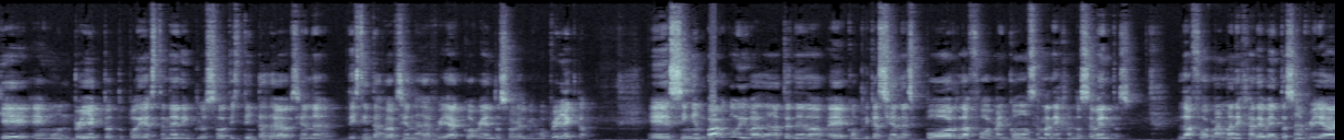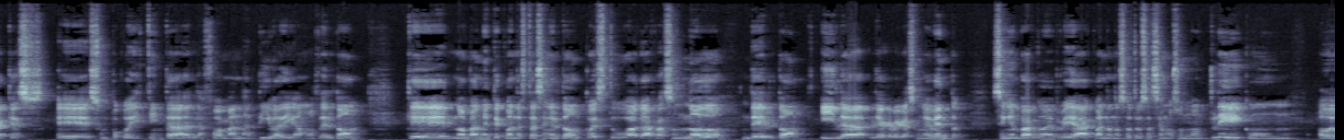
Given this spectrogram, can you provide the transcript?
que en un proyecto tú podías tener incluso distintas versiones, distintas versiones de React corriendo sobre el mismo proyecto. Eh, sin embargo, iban a tener complicaciones por la forma en cómo se manejan los eventos. la forma de manejar eventos en React es, es un poco distinta a la forma nativa, digamos, del DOM que normalmente cuando estás en el DOM, pues tú agarras un nodo del DOM y le agregas un evento. Sin embargo, en React, cuando nosotros hacemos un on-click, un, o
